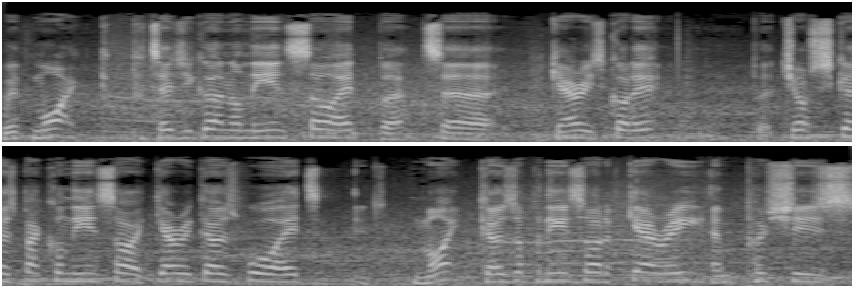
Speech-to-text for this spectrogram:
with Mike potentially going on the inside, but uh, Gary's got it. But Josh goes back on the inside. Gary goes wide. Mike goes up on the inside of Gary and pushes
